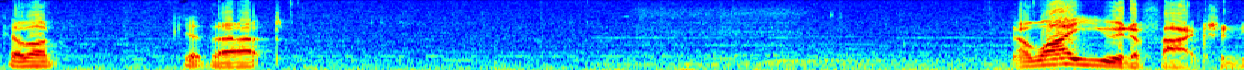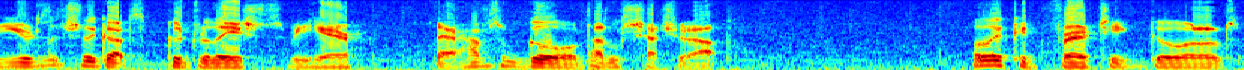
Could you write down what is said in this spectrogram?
Come on, get that. Now why are you in a faction? You've literally got some good relations with me here. There, have some gold, that'll shut you up. Oh look at 30 gold. Oh,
